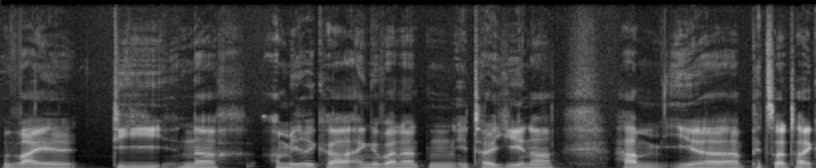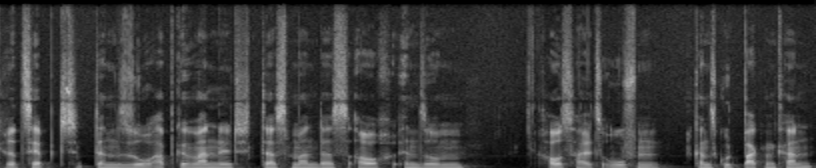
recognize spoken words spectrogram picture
weil die nach Amerika eingewanderten Italiener haben ihr Pizzateigrezept dann so abgewandelt, dass man das auch in so einem Haushaltsofen ganz gut backen kann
